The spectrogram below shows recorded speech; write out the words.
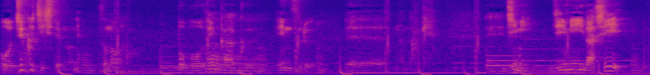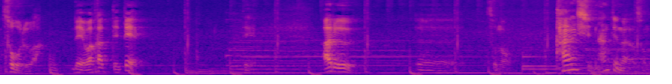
を熟知してるのね、うん。そのボブ・オーデンカークうんうんうん。演ずる、うん。えーなんだっけ、えージミージミーだしソウルは、うん。で分かっててであるその監視なんていうのかなその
